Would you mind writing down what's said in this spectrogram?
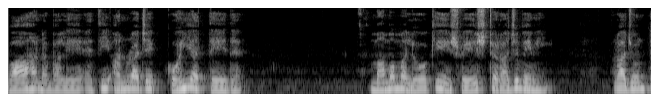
වාහන බලය ඇති අනුරජෙක් කොහි ඇත්තේද? මමම ලෝකේ ශ්‍රේෂ්ඨ රජ වෙමි. රජුන්ට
